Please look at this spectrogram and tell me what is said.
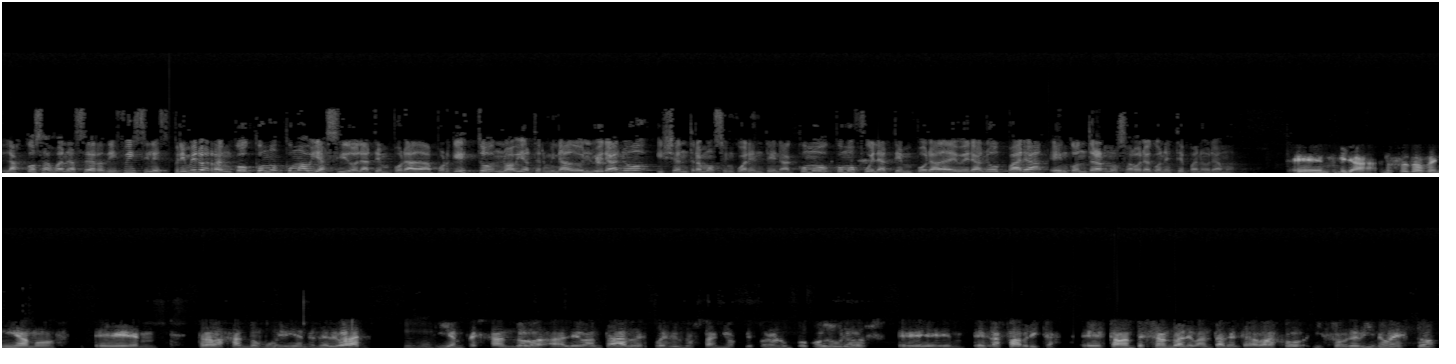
las cosas van a ser difíciles. Primero arrancó, ¿cómo, ¿cómo había sido la temporada? Porque esto no había terminado el verano y ya entramos en cuarentena. ¿Cómo, cómo fue la temporada de verano para encontrarnos ahora con este panorama? Eh, mira, nosotros veníamos eh, trabajando muy bien en el bar y empezando a levantar después de unos años que fueron un poco duros eh, en la fábrica. Eh, estaba empezando a levantar el trabajo y sobrevino esto.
